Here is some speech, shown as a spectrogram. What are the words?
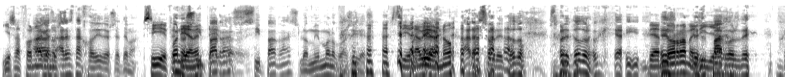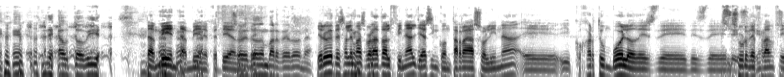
Y esa zona Ahora, que nos- ahora está jodido ese tema. Sí, Bueno, si efectivamente. pagas, si pagas, lo mismo lo consigues. Sí, en avión, ¿no? Ahora, sobre todo, sobre todo lo que hay De Andorra es- es Melilla. pagos de, de autovía, También, también, efectivamente. sobre todo en Barcelona. Yo creo que te sale más barato al final, ya sin contar la gasolina, eh, y cogerte un vuelo desde, desde el Sí, sur de Francia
